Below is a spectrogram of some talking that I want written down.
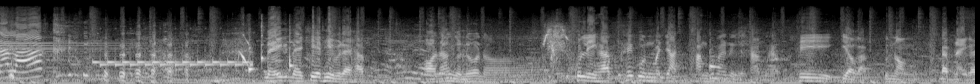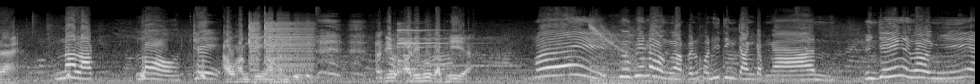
น่ารัก ในในครีเอทีฟอะไรครับอ๋อนั่งอยู่โน่นเนาะคุณหลิงครับ ให้คุณบัญญัติคำขึ้นมาหนึ่งคำครับ ที่เกี่ยวกับคุณน้องแบบไหนก็ได้ น่ารักหล่อเท่เอาความจริงเอาความจริงเอาที่เอาที่พูดกับพี่อะ ไม่คือพี่หน่องอะเป็นคนที่จริงจังกับงาน จริงๆถึงบอกอย่างนี้ไง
